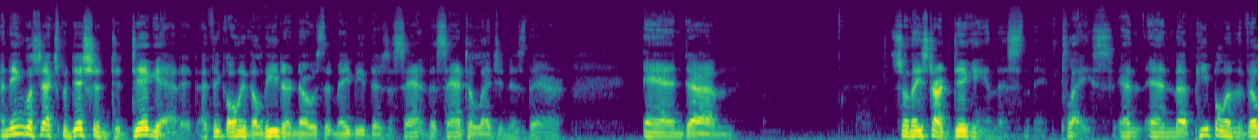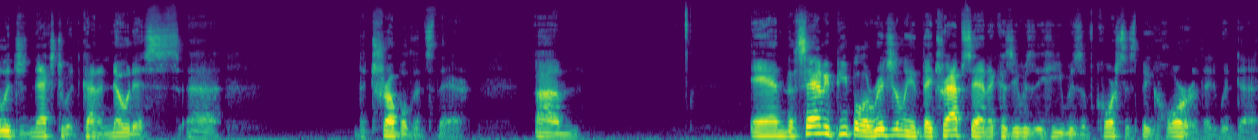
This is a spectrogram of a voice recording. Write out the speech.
an English expedition to dig at it. I think only the leader knows that maybe there's a Santa, the Santa legend is there, and um, so they start digging in this place, and and the people in the village next to it kind of notice uh, the trouble that's there. Um, and the Sami people originally they trapped Santa because he was he was of course this big horror that would uh,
